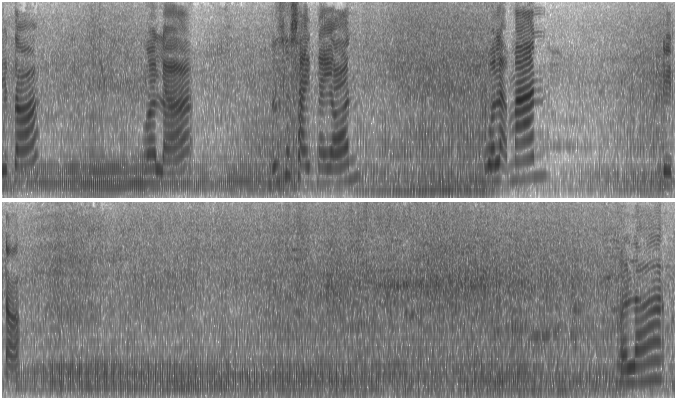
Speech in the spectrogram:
Dito? Wala. Doon sa side na yon. Wala man. Dito. Wala.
